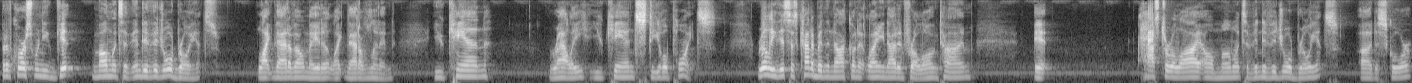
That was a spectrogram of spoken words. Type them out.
But of course, when you get moments of individual brilliance, like that of Almada, like that of Lennon, you can rally, you can steal points. Really, this has kind of been the knock on Atlanta United for a long time it has to rely on moments of individual brilliance uh, to score.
